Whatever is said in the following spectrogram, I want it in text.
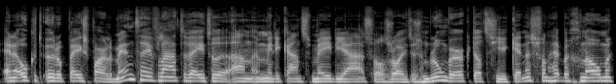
En ook het Europees Parlement heeft laten weten aan Amerikaanse media, zoals Reuters en Bloomberg, dat ze hier kennis van hebben genomen.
